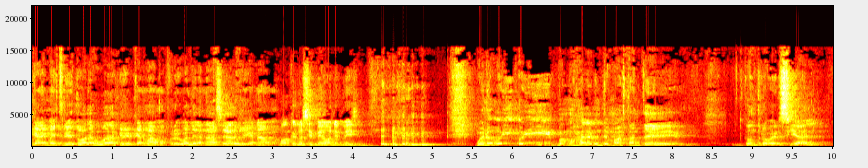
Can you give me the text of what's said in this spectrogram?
Game me destruye todas las jugadas que, que armamos, pero igual de la nada hace algo y ganamos. Juan Carlos Simeone me dicen. Bueno, hoy, hoy vamos a hablar de un tema bastante controversial.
